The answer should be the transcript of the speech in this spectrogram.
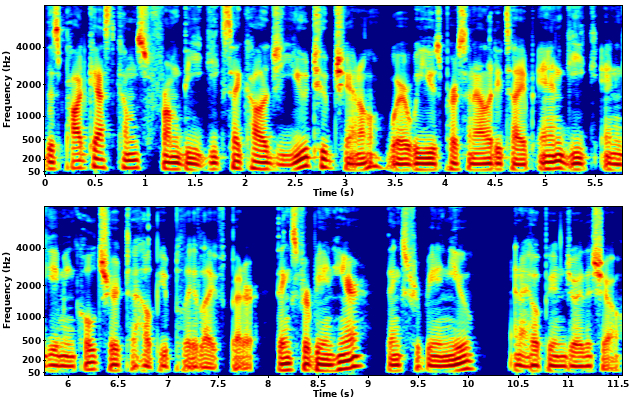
This podcast comes from the Geek Psychology YouTube channel, where we use personality type and geek and gaming culture to help you play life better. Thanks for being here. Thanks for being you. And I hope you enjoy the show.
